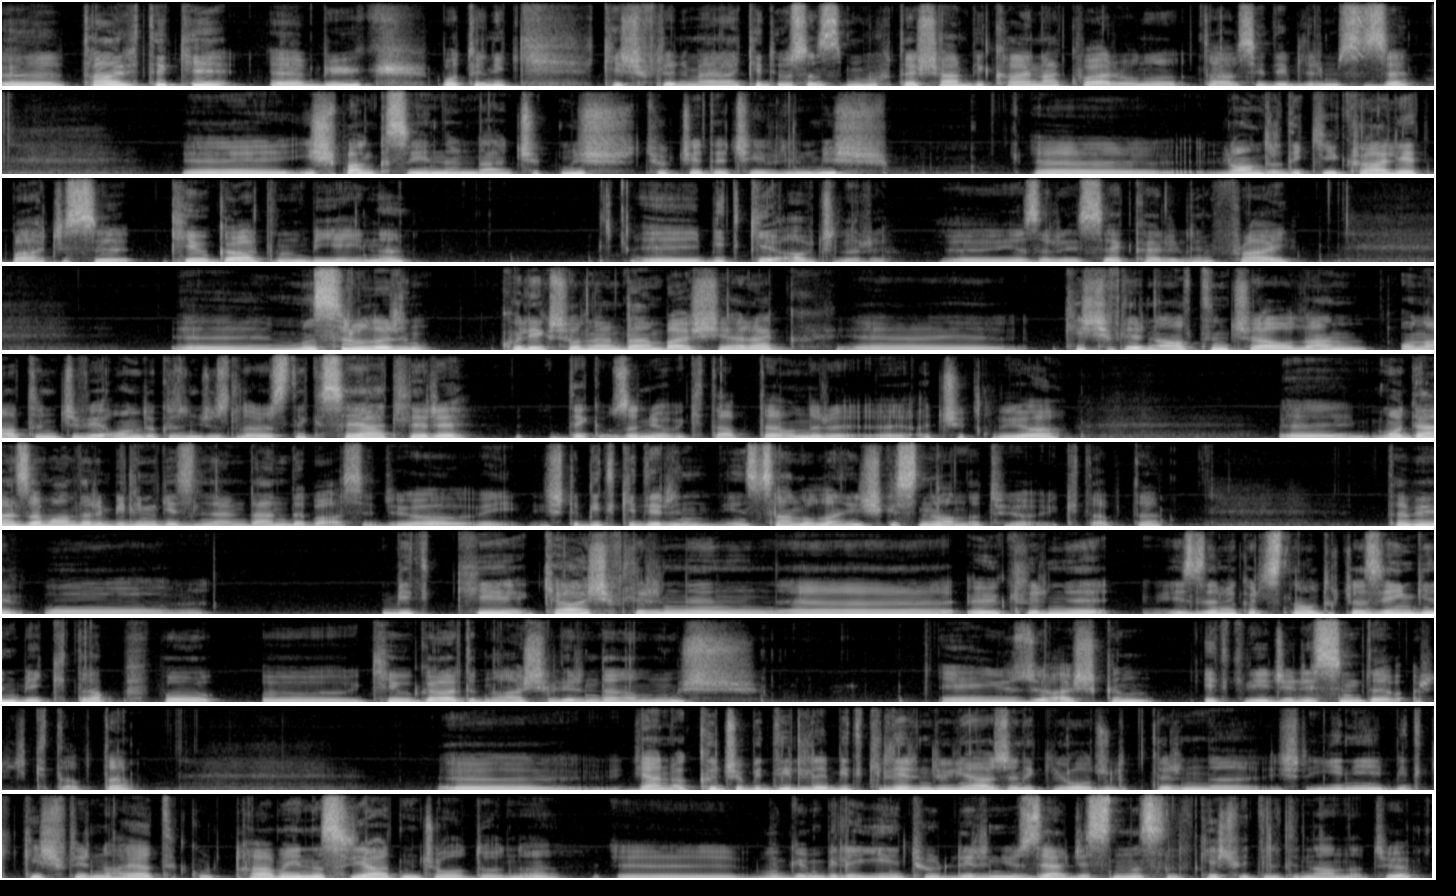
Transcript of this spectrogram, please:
E, tarihteki e, büyük botanik keşiflerini merak ediyorsanız muhteşem bir kaynak var. Onu tavsiye edebilirim size. E, İş Bankası yayınlarından çıkmış, Türkçe'de çevrilmiş. E, Londra'daki Kraliyet Bahçesi Kew Garden'ın bir yayını e, Bitki Avcıları. E, yazarı ise Caroline Fry. E, Mısırlıların koleksiyonlarından başlayarak e, keşiflerin altın çağı olan 16. ve 19. yüzyıl arasındaki seyahatlere de uzanıyor bu kitapta. Onları e, açıklıyor. E, modern zamanların bilim gezilerinden de bahsediyor. Ve işte bitkilerin insan olan ilişkisini anlatıyor kitapta. Tabii bu bitki kaşiflerinin e, öykülerini izlemek açısından oldukça zengin bir kitap. Bu e, Kew arşivlerinden alınmış e, yüzü aşkın etkileyici resim de var kitapta. E, yani akıcı bir dille bitkilerin dünya üzerindeki yolculuklarını, işte yeni bitki keşiflerinin hayatı kurtarmaya nasıl yardımcı olduğunu, e, bugün bile yeni türlerin yüzlercesinin nasıl keşfedildiğini anlatıyor.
